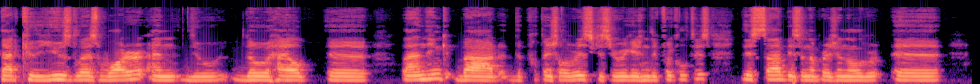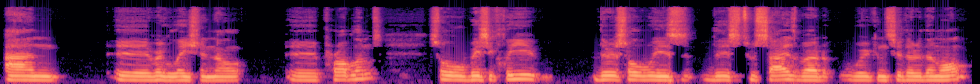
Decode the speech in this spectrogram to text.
that could use less water and do, do help uh, landing, but the potential risk is irrigation difficulties. This sub is an operational uh, and uh, regulational uh, problems. So basically, there's always these two sides, but we consider them all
